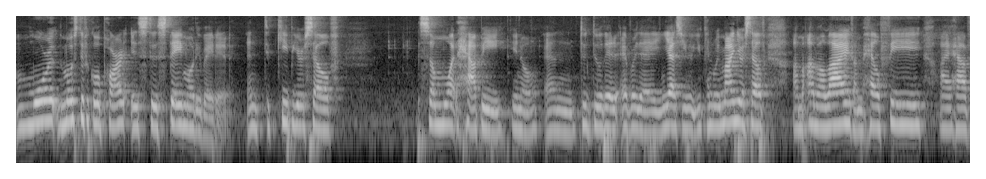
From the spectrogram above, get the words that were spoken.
more the most difficult part is to stay motivated and to keep yourself somewhat happy, you know, and to do that every day. And yes, you, you can remind yourself, I'm, I'm alive, I'm healthy, I have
